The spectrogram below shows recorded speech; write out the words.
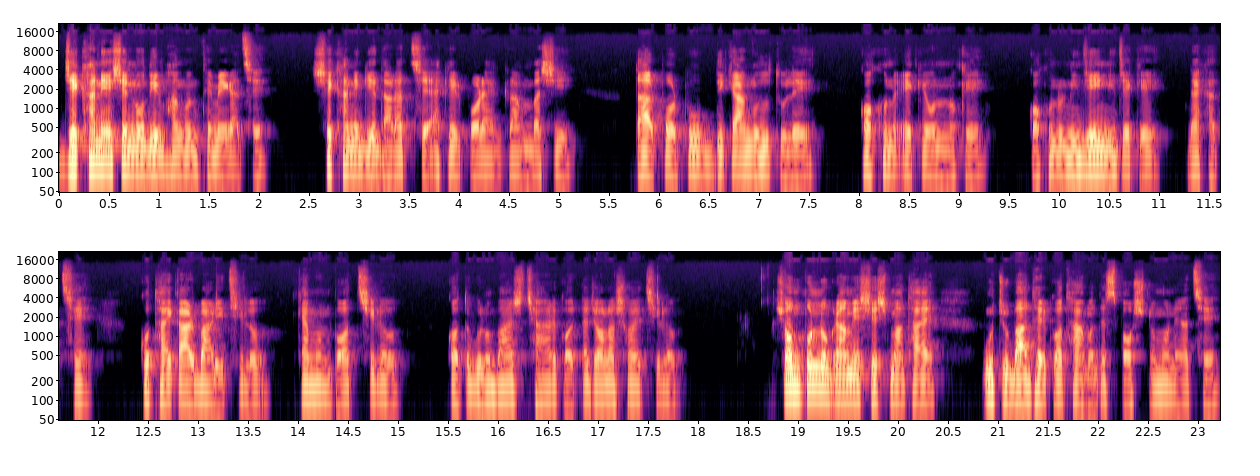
যেখানে এসে নদীর ভাঙন থেমে গেছে, সেখানে গিয়ে দাঁড়াচ্ছে একের পর এক গ্রামবাসী। তারপর পূব দিকে আঙুল তুলে কখনো একে অন্যকে, কখনো নিজেই নিজেকে দেখাচ্ছে কোথায় কার বাড়ি ছিল, কেমন পথ ছিল, কতগুলো বাঁশ বাঁশঝাড় কয়টা জলাশয় ছিল। সম্পূর্ণ গ্রামের শেষ মাথায় উঁচু বাঁধের কথা আমাদের স্পষ্ট মনে আছে।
